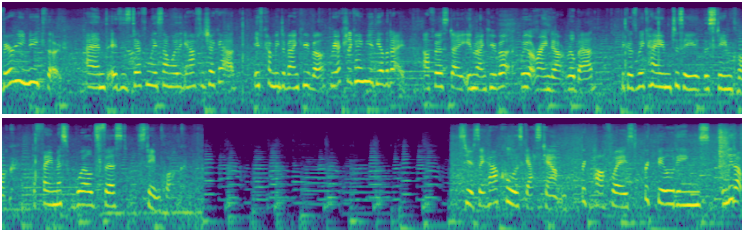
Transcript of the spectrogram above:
Very unique though and it is definitely somewhere that you have to check out if coming to Vancouver. We actually came here the other day, our first day in Vancouver. We got rained out real bad because we came to see the steam clock, famous world's first steam clock. Seriously, how cool is Gastown? Brick pathways, brick buildings, lit up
